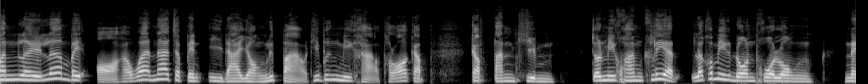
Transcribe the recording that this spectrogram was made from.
มันเลยเริ่มไปอ๋อครับว่าน่าจะเป็นอีดายองหรือเปล่าที่เพิ่งมีข่าวทะเลาะกับกัปตันคิม จนมีความเครียด แล้วก็มีโดนทัวร์ลงใน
